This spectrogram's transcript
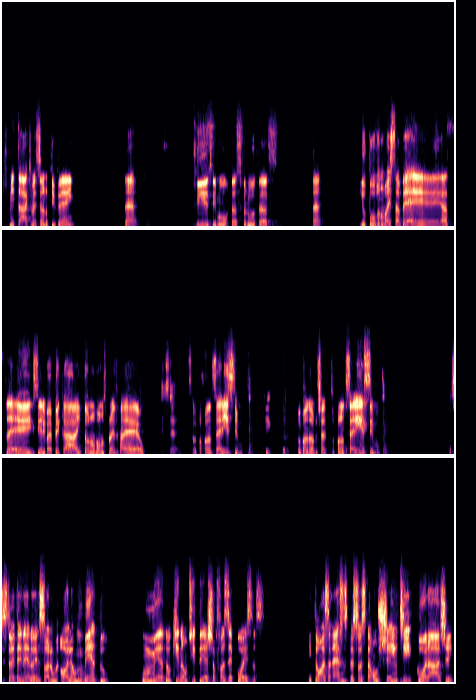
Shemitah, que vai ser ano que vem, né? Dízimo das frutas, né? E o povo não vai saber as leis, e ele vai pecar, então não vamos para Israel. É sério? Eu estou falando seríssimo. Estou falando, tô falando seríssimo. Vocês estão entendendo isso? Olha, olha o medo. O medo que não te deixa fazer coisas. Então, essa, essas pessoas estavam cheias de coragem.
